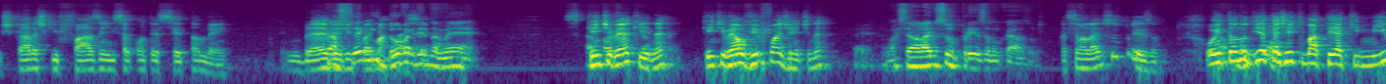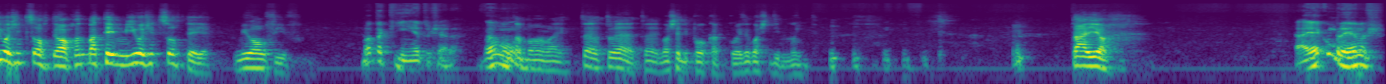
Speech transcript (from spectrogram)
Os caras que fazem isso acontecer também. Em breve pra a gente vai marcar. Vai ter também. Quem tiver aqui, né? Quem tiver ao vivo com a gente, né? É, vai ser uma live surpresa, no caso. Vai ser uma live surpresa. Ou então, no dia que a gente bater aqui mil, a gente sorteia. Ó, quando bater mil, a gente sorteia. Mil ao vivo. Bota 500, Gera. Vamos. Tá bom, vai. Tu, é, tu, é, tu é, gosta de pouca coisa, eu gosto de muito. tá aí, ó. Aí é com Brenos.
